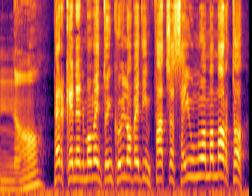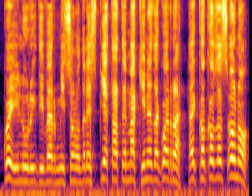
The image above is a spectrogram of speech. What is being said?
No? Perché nel momento in cui lo vedi in faccia sei un uomo morto! Quei luridi vermi sono delle spietate macchine da guerra! Ecco cosa sono!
